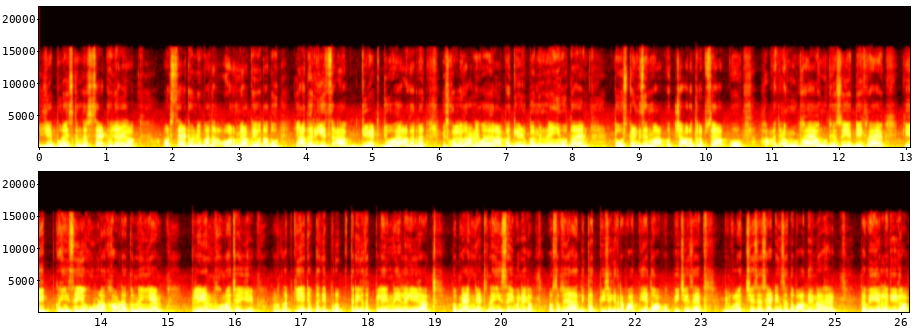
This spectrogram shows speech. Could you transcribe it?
ये पूरा इसके अंदर सेट हो जाएगा। और सेट होने के बाद और मैं आपको ये बता दूँ कि अगर ये आप गेट जो है, अगर इसको लगाने के बाद अगर आपका गेट बंद नहीं होता है तो उस कंडीशन में आपको चारों तरफ़ से आपको अंगूठा है अंगूठे से ये देखना है कि कहीं से ये उबड़ा खाबड़ा तो नहीं है प्लेन होना चाहिए। मतलब कि जब तक ये पूरे तरीके से प्लेन नहीं लगेगा तो मैग्नेट नहीं सही बनेगा। और सबसे ज़्यादा दिक्कत पीछे की तरफ़ आती है तो आपको पीछे से बिल्कुल अच्छे से सेटिंग से दबा देना है, तभी ये लगेगा।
